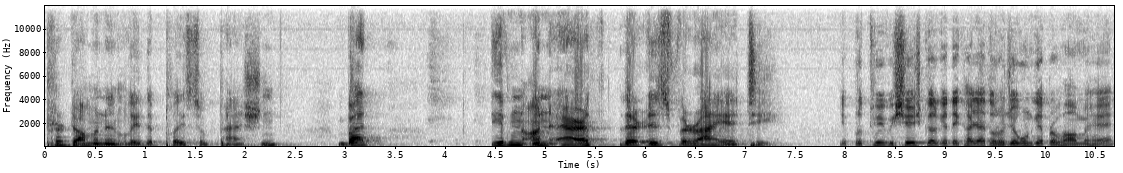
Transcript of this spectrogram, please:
predominantly the place of but even on earth there is variety. ये पृथ्वी विशेष करके देखा जाए तो रजोगुण के प्रभाव में है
